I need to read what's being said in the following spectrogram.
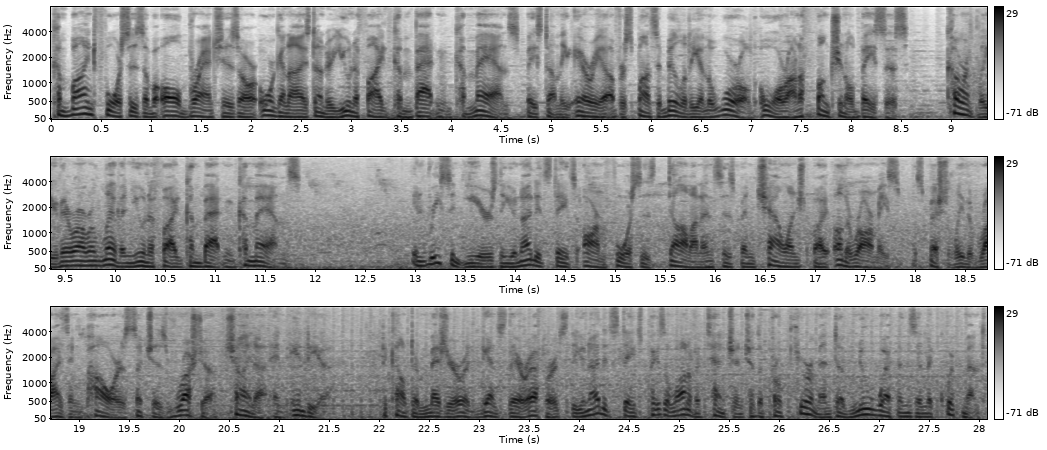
Combined forces of all branches are organized under unified combatant commands based on the area of responsibility in the world or on a functional basis. Currently, there are 11 unified combatant commands. In recent years, the United States Armed Forces' dominance has been challenged by other armies, especially the rising powers such as Russia, China, and India. To countermeasure against their efforts, the United States pays a lot of attention to the procurement of new weapons and equipment.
